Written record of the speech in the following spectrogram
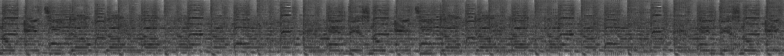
No antidote and there's no antidote. And there's no antidote.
